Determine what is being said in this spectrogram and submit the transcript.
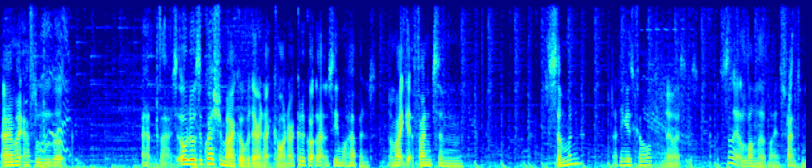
I might have to look at that. Oh, there was a question mark over there in that corner. I could have got that and seen what happens. I might get Phantom Summon, I think it's called. No, it's, it's, something along those lines. Phantom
